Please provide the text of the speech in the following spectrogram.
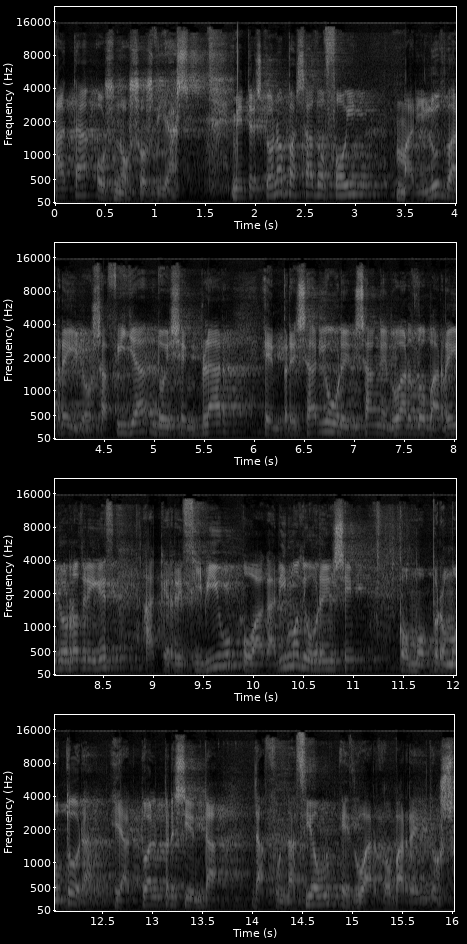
ata os nosos días. Mentres que o ano pasado foi Mariluz Barreiros, a filla do exemplar empresario ourensán Eduardo Barreiro Rodríguez, a que recibiu o agarimo de Ourense como promotora e actual presidenta da Fundación Eduardo Barreiros.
